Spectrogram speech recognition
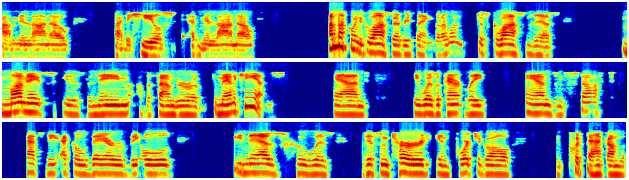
a Milano by the heels at Milano. I'm not going to gloss everything, but I want to just gloss this. Manes is the name of the founder of the Manichaeans, and he was apparently hands and stuffed. That's the echo there of the old Inez, who was disinterred in Portugal and put back on the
